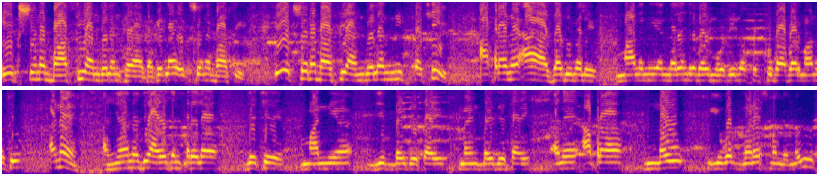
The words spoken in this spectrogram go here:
એકસો ને બાસી આંદોલન થયા હતા. કેટલા? એકસો ને બાસી. એ એકસો ને બાસી આંદોલનની પછી આપણાને આ આઝાદી મળી. માનનીય નરેન્દ્રભાઈ મોદીનો ખૂબ ખૂબ આભાર માનું છું. અને અહીંયાનું જે આયોજન કરેલા જે છે માન્ય જીતભાઈ દેસાઈ, મયંકભાઈ દેસાઈ અને આપણા નવ યુવક ગણેશ મંદિર નવ યુવક?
